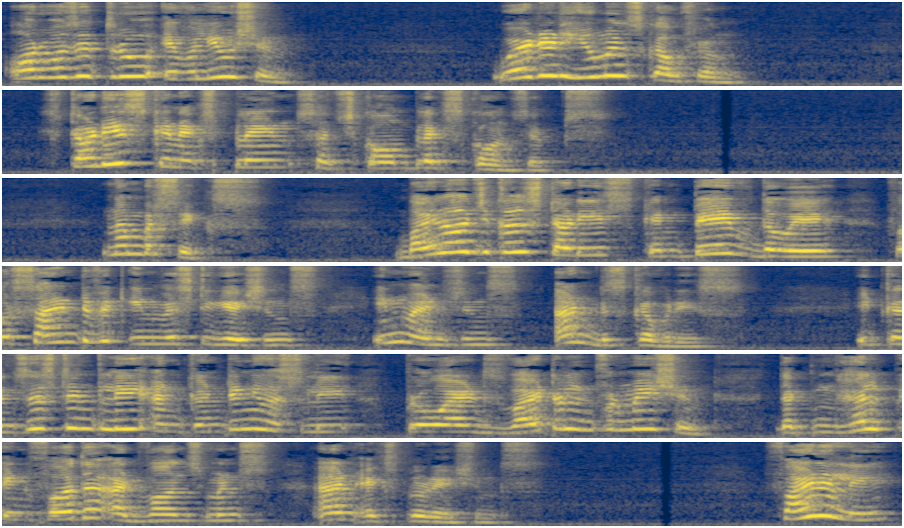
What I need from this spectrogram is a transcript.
or was it through evolution? Where did humans come from? Studies can explain such complex concepts. Number 6. Biological studies can pave the way for scientific investigations, inventions, and discoveries. It consistently and continuously provides vital information that can help in further advancements and explorations. Finally,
